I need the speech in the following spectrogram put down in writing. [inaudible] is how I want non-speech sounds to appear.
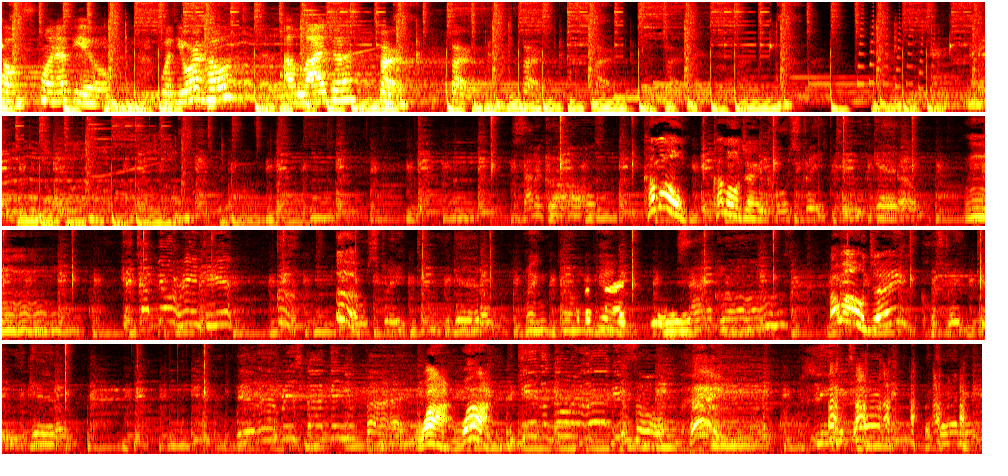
To the Pope's Point of View with your host, Elijah Burke. Burke. Burke. Burke. Burke. Santa Claus Come on, come on, James. Find. Why? Why? The kids are gonna love you so. Hey, Leave a toy, a tiny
